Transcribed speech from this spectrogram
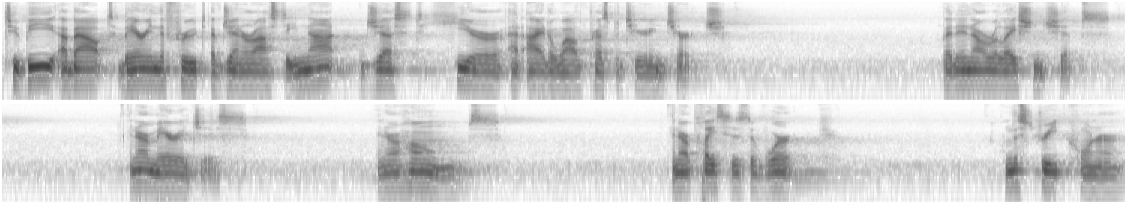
to be about bearing the fruit of generosity, not just here at Idlewild Presbyterian Church, but in our relationships, in our marriages, in our homes, in our places of work, on the street corner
